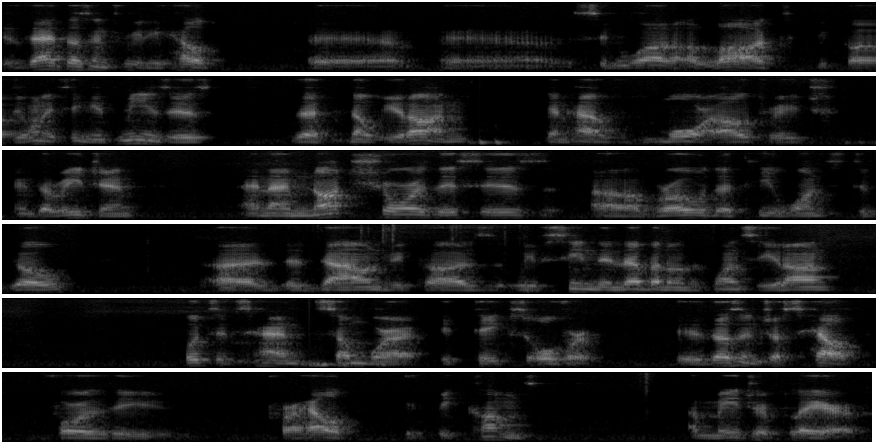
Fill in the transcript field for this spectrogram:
that doesn't really help uh, uh, Sinwar a lot because the only thing it means is that now Iran can have more outreach in the region. And I'm not sure this is a road that he wants to go uh, down because we've seen in Lebanon that once Iran puts its hand somewhere, it takes over. It doesn't just help for the for help; it becomes a major player,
